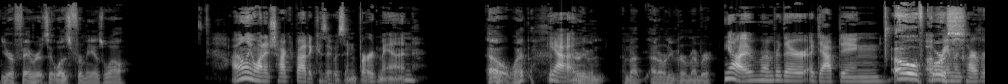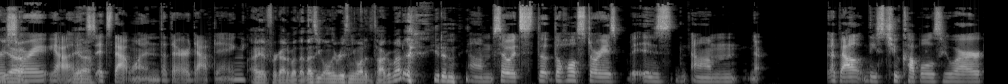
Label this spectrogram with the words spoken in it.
your favorites. It was for me as well. I only want to talk about it because it was in Birdman. Oh, what? Yeah. I don't even. I'm not. I don't even remember. yeah. I remember they're adapting Oh, of course, Raymond Carver's Yeah. story. Yeah, Yeah. it's it's that one that they're adapting. I had forgot about that. That's the only reason you wanted to talk about it. you didn't. Um, so it's the the whole story is is um about these two couples who are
